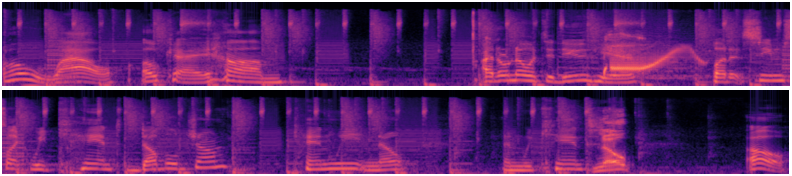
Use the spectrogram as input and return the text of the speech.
Oh, wow. Okay, um... I don't know what to do here, but it seems like we can't double jump. Can we? Nope. And we can't... Nope. Oh.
